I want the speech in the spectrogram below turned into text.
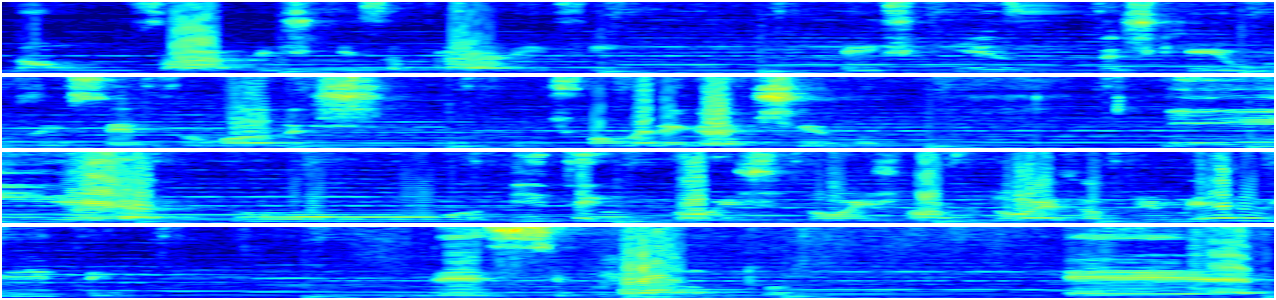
não usar a pesquisa para, enfim, pesquisas que usem seres humanos enfim, de forma negativa. E no item 2292, é o primeiro item desse ponto, é,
